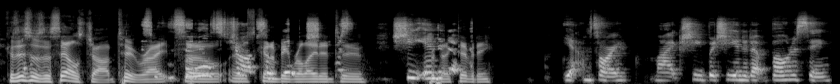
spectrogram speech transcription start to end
Because this was a sales job too, right? So it's going to so be related she was, to she ended productivity. Up, yeah, I'm mm-hmm. sorry, Mike. She but she ended up bonusing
